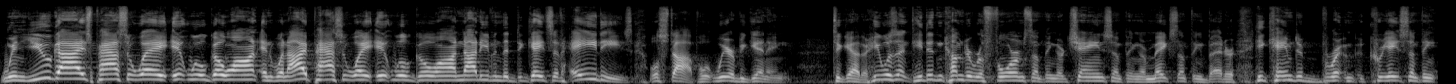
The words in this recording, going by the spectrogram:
when when you guys pass away, it will go on. And when I pass away, it will go on. Not even the gates of Hades will stop what we're beginning together. He wasn't he didn't come to reform something or change something or make something better. He came to br- create something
